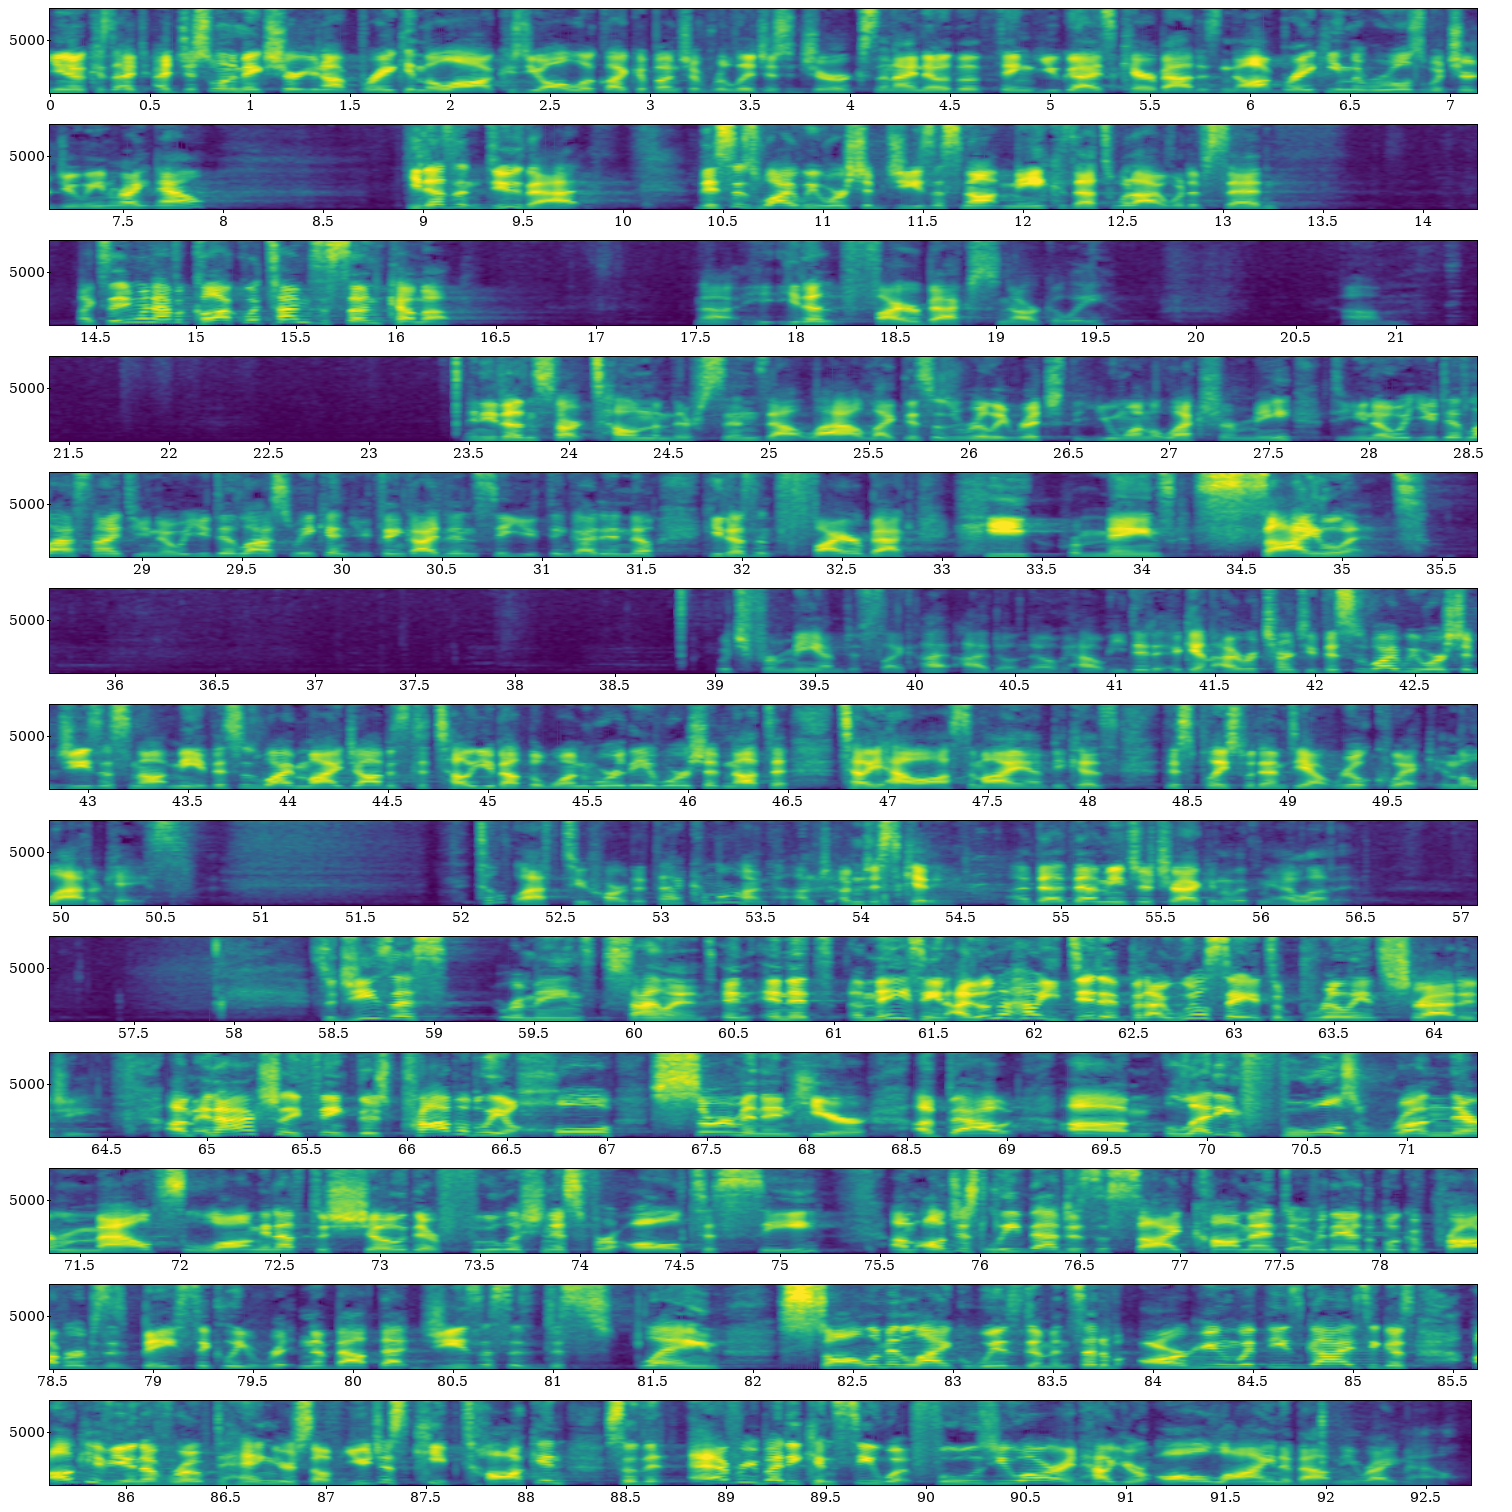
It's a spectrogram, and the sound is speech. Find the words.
you know, because I, I, just want to make sure you're not breaking the law because you all look like a bunch of religious jerks. And I know the thing you guys care about is not breaking the rules, which you're doing right now. He doesn't do that. This is why we worship Jesus, not me, because that's what I would have said. Like, does anyone have a clock? What time's the sun come up? No, he, he doesn't fire back snarkily. Um, and he doesn't start telling them their sins out loud, like, this is really rich that you want to lecture me. Do you know what you did last night? Do you know what you did last weekend? You think I didn't see? You think I didn't know? He doesn't fire back, he remains silent. Which for me, I'm just like, I, I don't know how he did it. Again, I return to this is why we worship Jesus, not me. This is why my job is to tell you about the one worthy of worship, not to tell you how awesome I am, because this place would empty out real quick in the latter case. Don't laugh too hard at that. Come on. I'm, I'm just kidding. That, that means you're tracking with me. I love it. So Jesus remains silent. And, and it's amazing. I don't know how he did it, but I will say it's a brilliant strategy. Um, and I actually think there's probably a whole sermon in here about um, letting fools run their mouths long enough to show their foolishness for all to see. Um, I'll just leave that as a side comment over there. The book of Proverbs is basically written about that. Jesus is displaying Solomon like wisdom. Instead of arguing with these guys, he goes, I'll give you enough rope to hang yourself. You just keep talking so that everybody can see what fools you are and how you're all lying about me right now.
